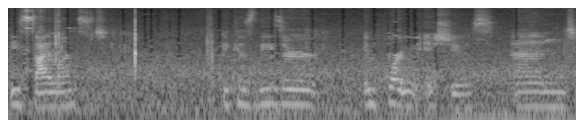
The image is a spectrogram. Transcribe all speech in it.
be silenced because these are important issues and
